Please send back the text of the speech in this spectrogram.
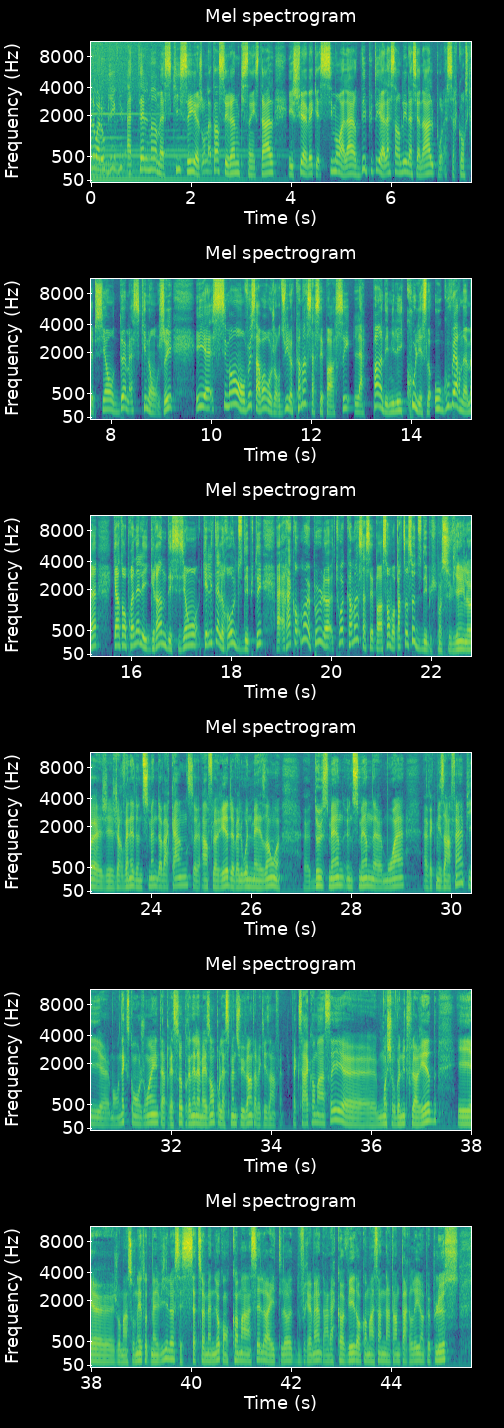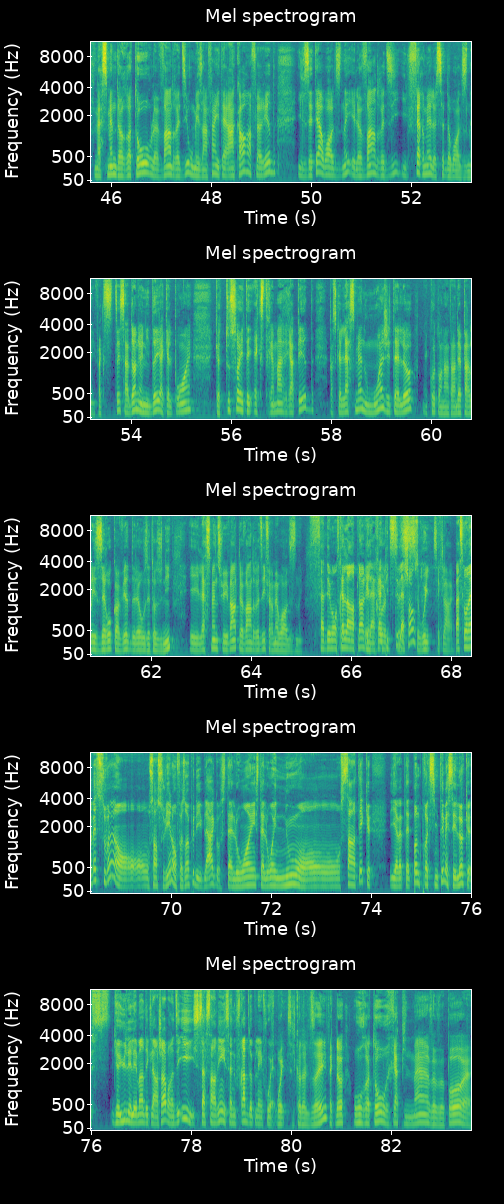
Allô, allô, bienvenue à Tellement Masquis. C'est Jonathan Sirène qui s'installe et je suis avec Simon Allaire, député à l'Assemblée nationale pour la circonscription de Masquinongé. Et euh, Simon, on veut savoir aujourd'hui comment ça s'est passé, la pandémie, les coulisses au gouvernement, quand on prenait les grandes décisions. Quel était le rôle du député? Euh, raconte-moi un peu, là, toi, comment ça s'est passé? On va partir ça du début. Je me souviens, là, je revenais d'une semaine de vacances euh, en Floride. J'avais loué une maison deux semaines, une semaine, moi, avec mes enfants, puis euh, mon ex-conjointe, après ça, prenait la maison pour la semaine suivante avec les enfants. Fait que ça a commencé, euh, moi je suis revenu de Floride, et euh, je vais m'en souvenir toute ma vie, c'est cette semaine-là qu'on commençait là, à être là vraiment dans la COVID, on commençait à en entendre parler un peu plus. Ma semaine de retour, le vendredi, où mes enfants étaient encore en Floride, ils étaient à Walt Disney, et le vendredi, ils fermaient le site de Walt Disney. Fait que, ça donne une idée à quel point que tout ça a été extrêmement rapide, parce que la semaine où moi j'étais là, écoute, on entendait parler zéro COVID là, aux États-Unis. Et la semaine suivante, le vendredi, ils fermaient Walt Disney. Ça démontrait l'ampleur et la rapidité de la chose. Oui, c'est clair. Parce qu'on avait souvent, on, s'en souvient, on faisait un peu des blagues, c'était loin, c'était loin de nous, on, sentait qu'il y avait peut-être pas une proximité, mais c'est là qu'il y a eu l'élément déclencheur. On a dit, ça s'en vient et ça nous frappe de plein fouet. Oui, c'est le cas de le dire. Fait que là, au retour, rapidement, veut, veut pas, euh,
